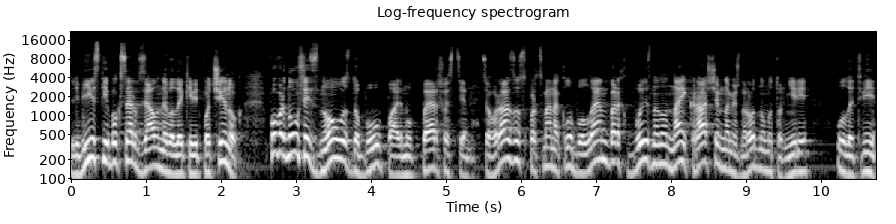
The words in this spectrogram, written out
львівський боксер взяв невеликий відпочинок. Повернувшись, знову здобув пальму першості. Цього разу спортсмена клубу Лемберг визнано найкращим на міжнародному турнірі у Литві.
